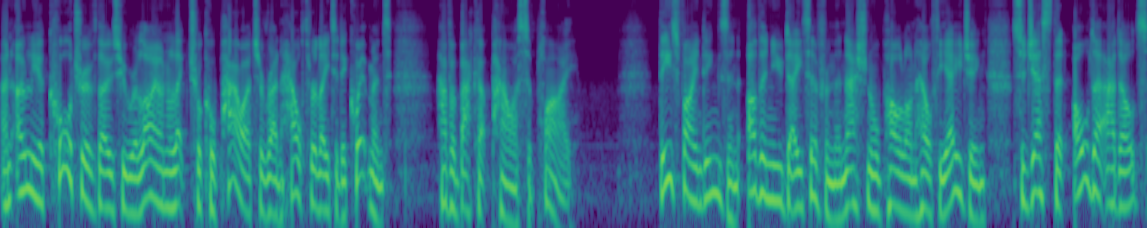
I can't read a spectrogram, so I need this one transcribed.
and only a quarter of those who rely on electrical power to run health related equipment have a backup power supply. These findings and other new data from the National Poll on Healthy Aging suggest that older adults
